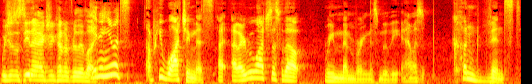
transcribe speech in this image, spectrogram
which is a scene I actually kind of really like. And you know what's rewatching this? I, I rewatched this without remembering this movie, and I was convinced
